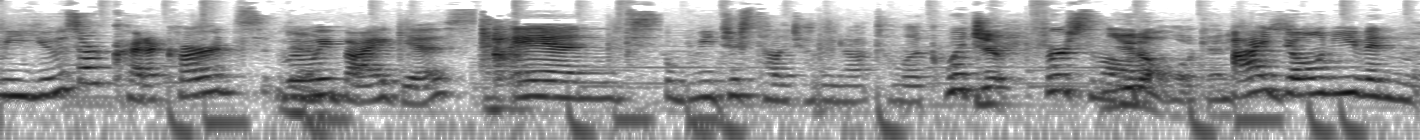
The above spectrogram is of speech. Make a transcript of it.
we use our credit cards when Yeah. we buy gifts, and we just tell each other not to look. Which, Yep. first of all, You don't look anyways. I don't even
